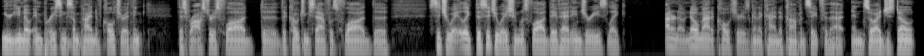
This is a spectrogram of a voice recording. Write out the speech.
you're you know embracing some kind of culture. I think this roster is flawed. the The coaching staff was flawed. The situation like the situation was flawed. They've had injuries. Like I don't know, no amount of culture is going to kind of compensate for that. And so I just don't,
